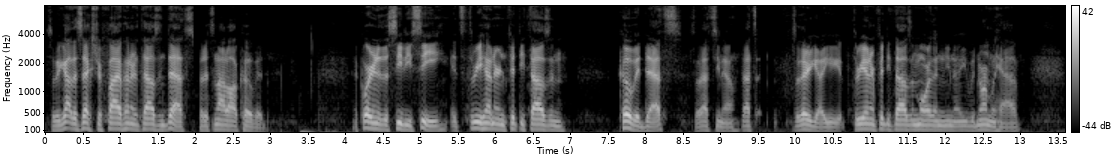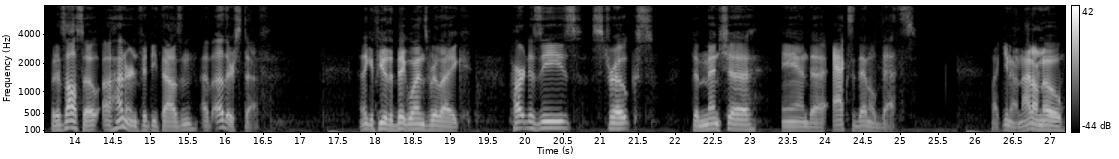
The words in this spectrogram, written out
So we got this extra 500,000 deaths, but it's not all COVID. According to the CDC, it's 350,000 COVID deaths. So that's, you know, that's so there you go. You get 350,000 more than, you know, you would normally have. But it's also 150,000 of other stuff. I think a few of the big ones were like heart disease, strokes, dementia, and uh, accidental deaths. Like, you know, and I don't know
